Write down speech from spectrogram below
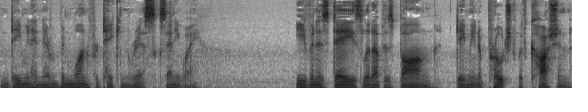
And Damien had never been one for taking risks anyway. Even as Daze lit up his bong, Damien approached with caution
